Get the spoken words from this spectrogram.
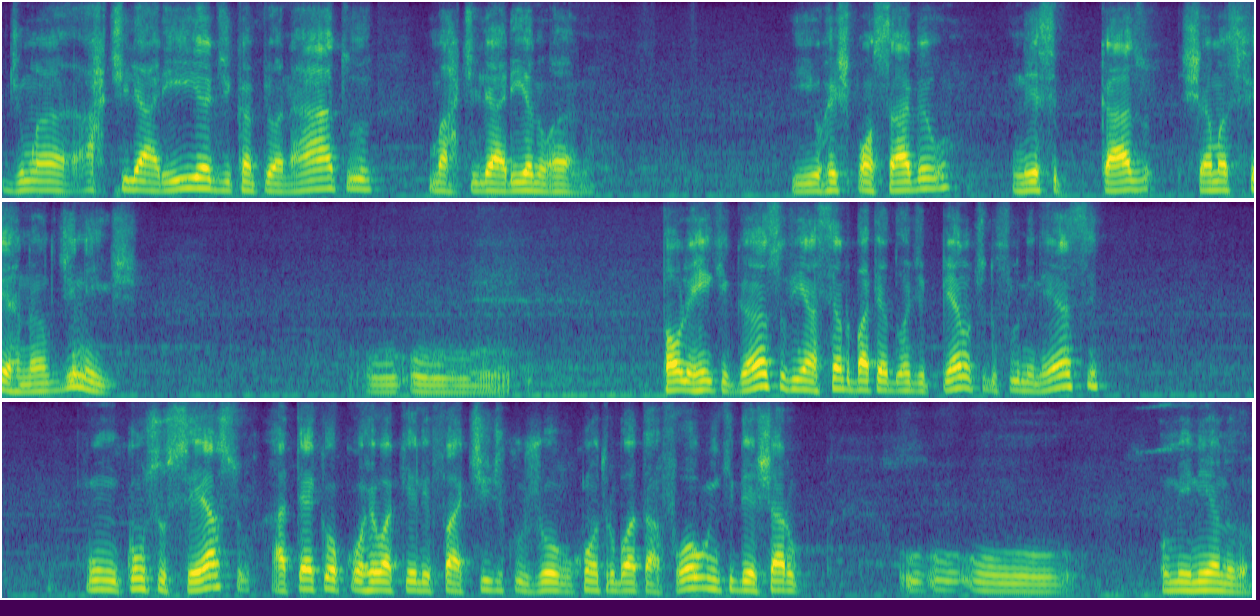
de uma artilharia de campeonato, uma artilharia no ano. E o responsável, nesse caso, chama-se Fernando Diniz. O, o, Paulo Henrique Ganso vinha sendo batedor de pênalti do Fluminense com, com sucesso, até que ocorreu aquele fatídico jogo contra o Botafogo, em que deixaram o, o, o, menino,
